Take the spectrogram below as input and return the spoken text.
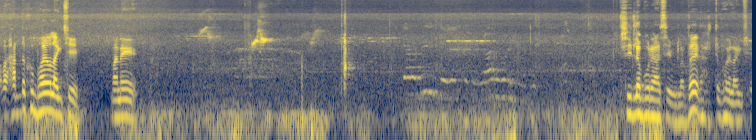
আবার হাঁটতে খুব ভয়ও লাগছে। মানে শীতলা পরে আছে এগুলো তাই হাঁটতে ভয় লাগছে।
